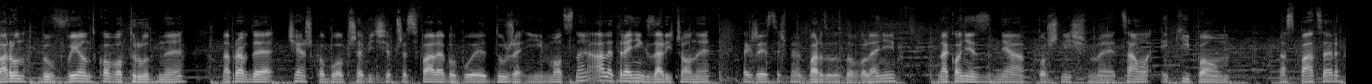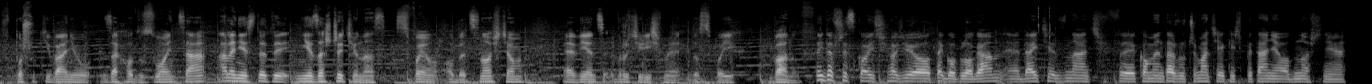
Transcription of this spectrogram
Warun był wyjątkowo trudny. Naprawdę ciężko było przebić się przez fale, bo były duże i mocne, ale trening zaliczony, także jesteśmy bardzo zadowoleni. Na koniec dnia poszliśmy całą ekipą na spacer w poszukiwaniu zachodu słońca, ale niestety nie zaszczycił nas swoją obecnością, e, więc wróciliśmy do swoich vanów. No i to wszystko, jeśli chodzi o tego vloga. E, Dajcie znać w komentarzu, czy macie jakieś pytania odnośnie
